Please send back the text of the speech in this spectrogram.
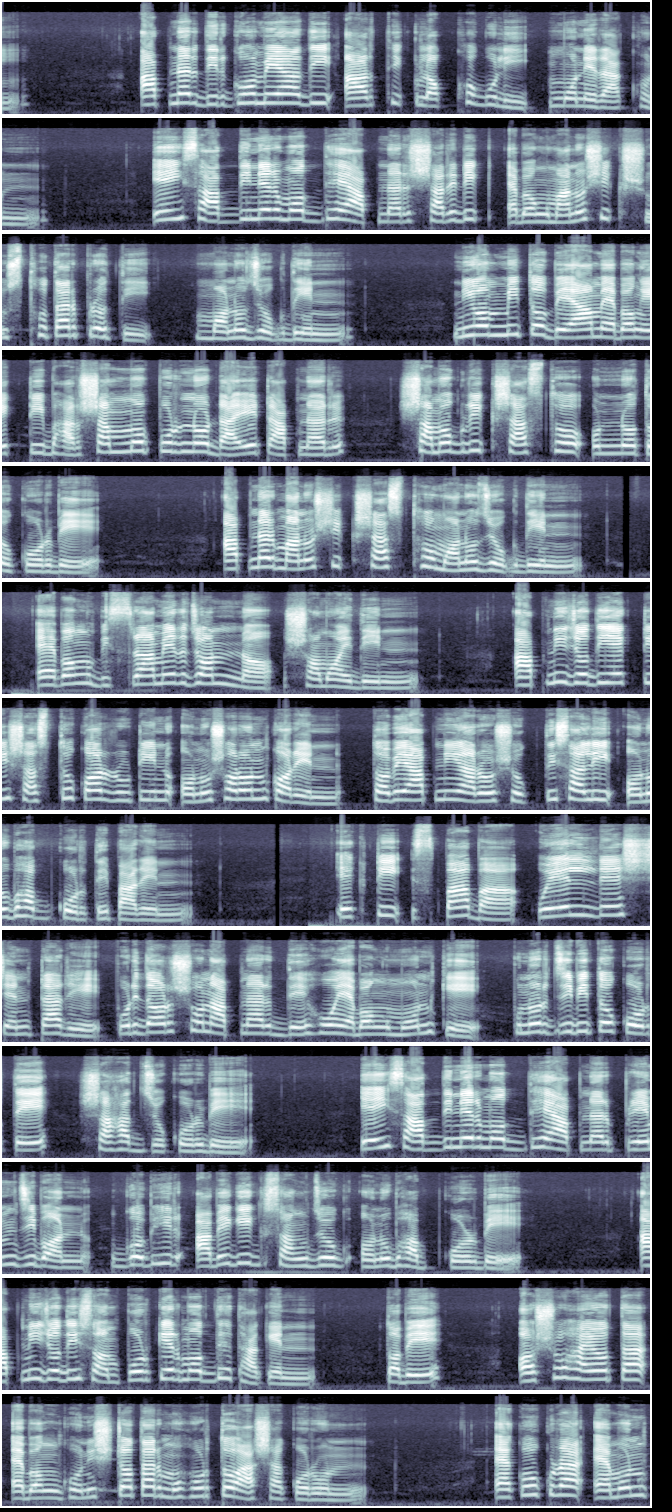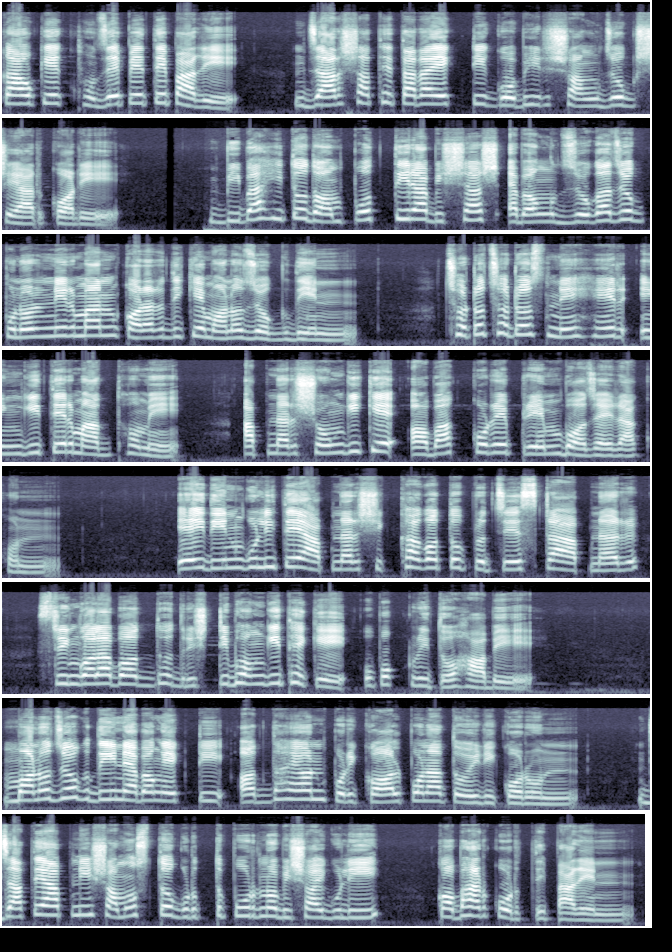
আপনার দীর্ঘমেয়াদী আর্থিক লক্ষ্যগুলি মনে রাখুন। এই সাত দিনের মধ্যে আপনার শারীরিক এবং মানসিক সুস্থতার প্রতি মনোযোগ দিন। নিয়মিত ব্যায়াম এবং একটি ভারসাম্যপূর্ণ ডায়েট আপনার সামগ্রিক স্বাস্থ্য উন্নত করবে। আপনার মানসিক স্বাস্থ্য মনোযোগ দিন এবং বিশ্রামের জন্য সময় দিন। আপনি যদি একটি স্বাস্থ্যকর রুটিন অনুসরণ করেন, তবে আপনি আরও শক্তিশালী অনুভব করতে পারেন। একটি স্পা বা ওয়েলনেস সেন্টারে পরিদর্শন আপনার দেহ এবং মনকে পুনর্জীবিত করতে সাহায্য করবে। এই সাত দিনের মধ্যে আপনার প্রেম জীবন গভীর আবেগিক সংযোগ অনুভব করবে। আপনি যদি সম্পর্কের মধ্যে থাকেন, তবে অসহায়তা এবং ঘনিষ্ঠতার মুহূর্ত আশা করুন। এককরা এমন কাউকে খুঁজে পেতে পারে যার সাথে তারা একটি গভীর সংযোগ শেয়ার করে। বিবাহিত দম্পতিরা বিশ্বাস এবং যোগাযোগ পুনর্নির্মাণ করার দিকে মনোযোগ দিন। ছোট ছোট স্নেহের ইঙ্গিতের মাধ্যমে আপনার সঙ্গীকে অবাক করে প্রেম বজায় রাখুন। এই দিনগুলিতে আপনার শিক্ষাগত প্রচেষ্টা আপনার শৃঙ্খলাবদ্ধ দৃষ্টিভঙ্গি থেকে উপকৃত হবে। মনোযোগ দিন এবং একটি অধ্যয়ন পরিকল্পনা তৈরি করুন, যাতে আপনি সমস্ত গুরুত্বপূর্ণ বিষয়গুলি কভার করতে পারেন।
